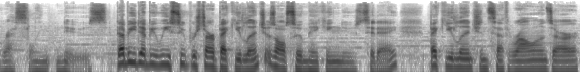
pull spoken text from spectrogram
Wrestling News. WWE superstar Becky Lynch is also making news today. Becky Lynch and Seth Rollins are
